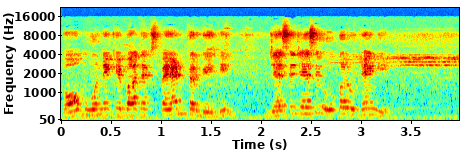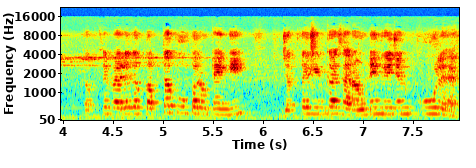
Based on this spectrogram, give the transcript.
बॉम्ब होने के बाद एक्सपैंड कर गई थी। जैसे जैसे ऊपर उठेंगी सबसे पहले तो कब तक ऊपर उठेंगी? जब तक इनका सराउंडिंग रीजन कूल है।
